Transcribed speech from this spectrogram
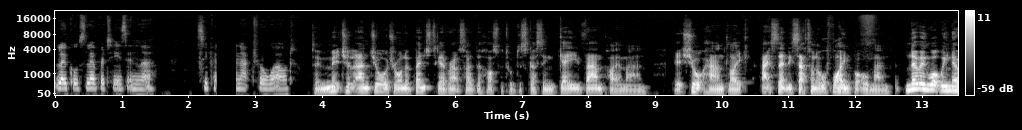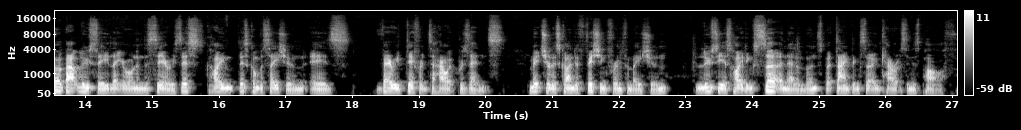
local celebrities in the supernatural world. So Mitchell and George are on a bench together outside the hospital discussing gay vampire man. It's shorthand like accidentally sat on a wine bottle man. Knowing what we know about Lucy later on in the series, this kind this conversation is very different to how it presents. Mitchell is kind of fishing for information. Lucy is hiding certain elements but dangling certain carrots in his path.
